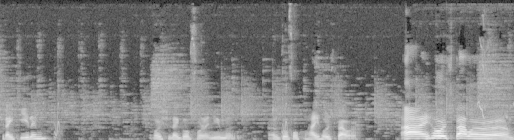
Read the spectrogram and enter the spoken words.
Should I heal him? Or should I go for a new move? I'll go for high horsepower. High horsepower!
